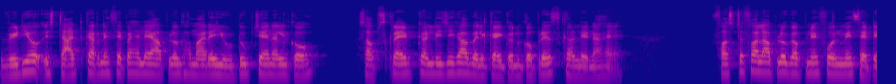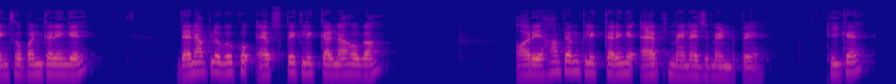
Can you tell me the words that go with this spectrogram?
वीडियो स्टार्ट करने से पहले आप लोग हमारे यूट्यूब चैनल को सब्सक्राइब कर लीजिएगा, बेल के आइकन को प्रेस कर लेना है। फ़र्स्ट ऑफ़ ऑल आप लोग अपने फ़ोन में सेटिंग्स ओपन करेंगे, देन आप लोगों को ऐप्स पे क्लिक करना होगा और यहाँ पे हम क्लिक करेंगे ऐप मैनेजमेंट पे, ठीक है?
